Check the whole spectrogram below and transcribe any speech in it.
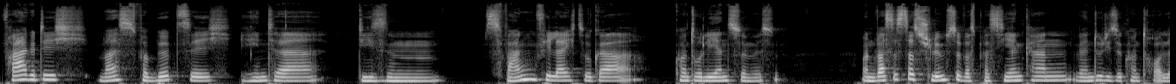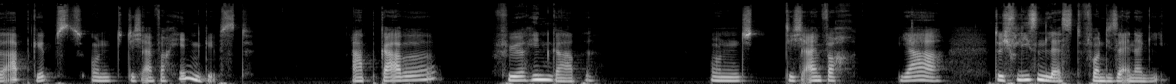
Frage dich, was verbirgt sich hinter diesem Zwang vielleicht sogar kontrollieren zu müssen? Und was ist das Schlimmste, was passieren kann, wenn du diese Kontrolle abgibst und dich einfach hingibst? Abgabe für Hingabe. Und dich einfach, ja, durchfließen lässt von dieser Energie.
